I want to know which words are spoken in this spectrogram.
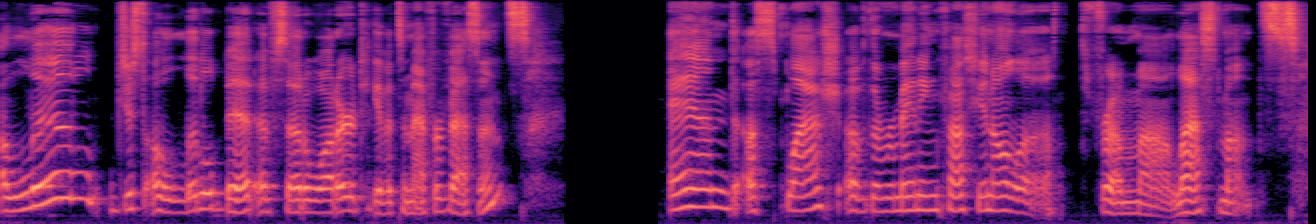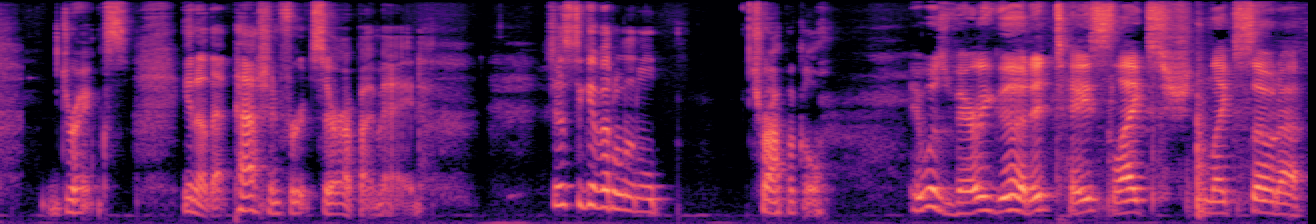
a little, just a little bit of soda water to give it some effervescence, and a splash of the remaining Fasciola from uh, last month's drinks. You know, that passion fruit syrup I made. Just to give it a little tropical. It was very good. It tastes like sh- like soda.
